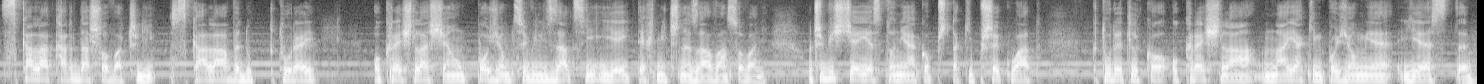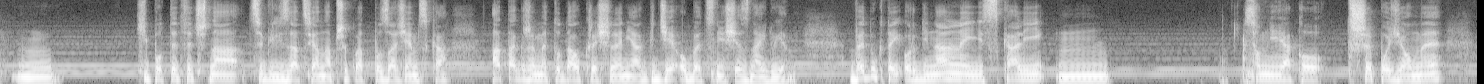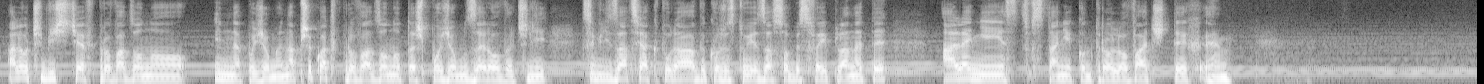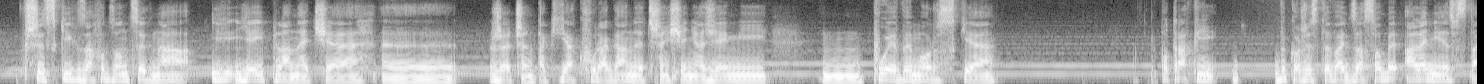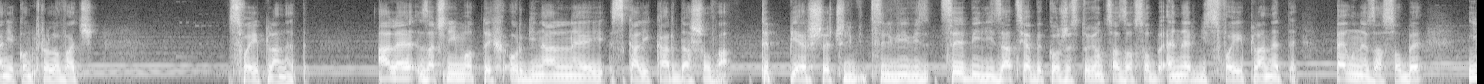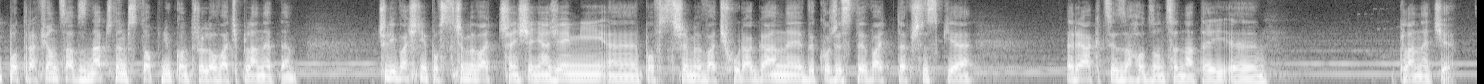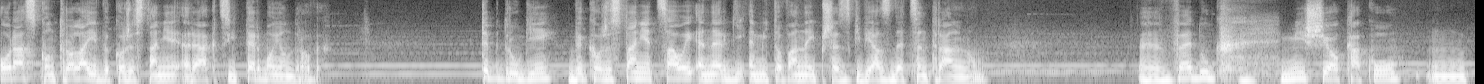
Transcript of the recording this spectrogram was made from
skala Kardaszowa, czyli skala, według której określa się poziom cywilizacji i jej techniczne zaawansowanie. Oczywiście jest to niejako taki przykład, który tylko określa, na jakim poziomie jest mm, hipotetyczna cywilizacja, na przykład pozaziemska, a także metoda określenia, gdzie obecnie się znajdujemy. Według tej oryginalnej skali mm, są niejako trzy poziomy, ale oczywiście wprowadzono inne poziomy. Na przykład wprowadzono też poziom zerowy, czyli cywilizacja, która wykorzystuje zasoby swojej planety, ale nie jest w stanie kontrolować tych em, wszystkich zachodzących na jej planecie e, rzeczy, takich jak huragany, trzęsienia ziemi, mm, pływy morskie. Potrafi wykorzystywać zasoby, ale nie jest w stanie kontrolować swojej planety. Ale zacznijmy od tych oryginalnej skali Kardaszowa. Typ pierwszy, czyli cywiliz- cywilizacja wykorzystująca zasoby energii swojej planety, pełne zasoby i potrafiąca w znacznym stopniu kontrolować planetę. Czyli właśnie powstrzymywać trzęsienia ziemi, e, powstrzymywać huragany, wykorzystywać te wszystkie reakcje zachodzące na tej e, planecie oraz kontrola i wykorzystanie reakcji termojądrowych. Typ drugi wykorzystanie całej energii emitowanej przez gwiazdę centralną. E, Według Michio Kaku mm,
